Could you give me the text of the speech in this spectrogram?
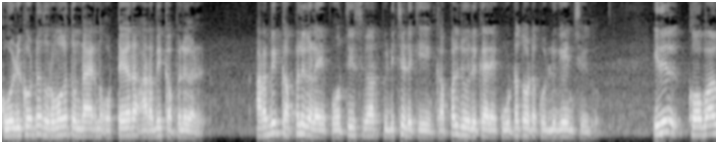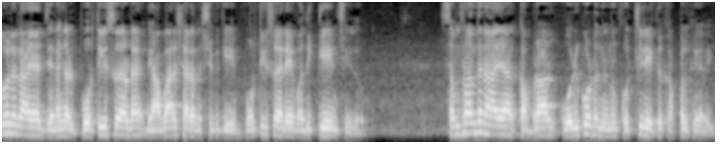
കോഴിക്കോട്ട് തുറമുഖത്തുണ്ടായിരുന്ന ഒട്ടേറെ അറബി കപ്പലുകൾ. അറബി കപ്പലുകളെ പോർച്ചുഗീസുകാർ പിടിച്ചെടുക്കുകയും കപ്പൽ ജോലിക്കാരെ കൂട്ടത്തോടെ കൊല്ലുകയും ചെയ്തു. ഇതിൽ കോപാകുലരായ ജനങ്ങൾ പോർച്ചുഗീസുകാരുടെ വ്യാപാരശാല നശിപ്പിക്കുകയും പോർച്ചുഗീസുകാരെ വധിക്കുകയും ചെയ്തു. സംഭ്രാന്തനായ കബ്രാൾ കോഴിക്കോട്ട് നിന്നും കൊച്ചിയിലേക്ക് കപ്പൽ കയറി.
